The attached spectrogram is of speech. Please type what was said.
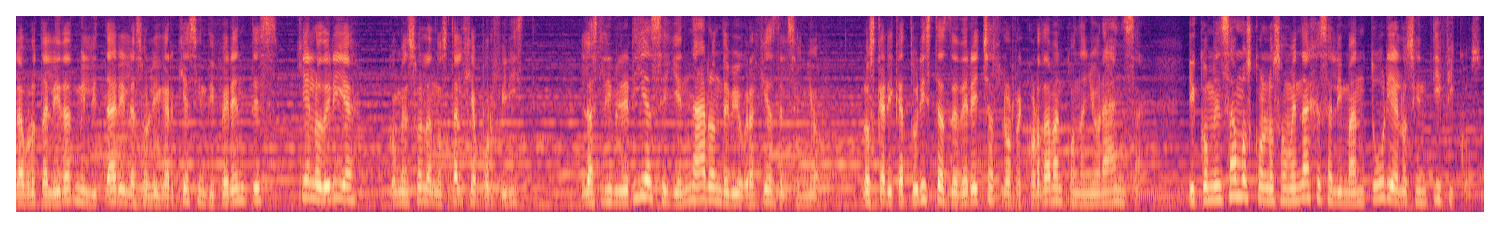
la brutalidad militar y las oligarquías indiferentes, ¿quién lo diría? Comenzó la nostalgia porfirista. Las librerías se llenaron de biografías del señor. Los caricaturistas de derechas lo recordaban con añoranza, y comenzamos con los homenajes a Limantur y a los científicos,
